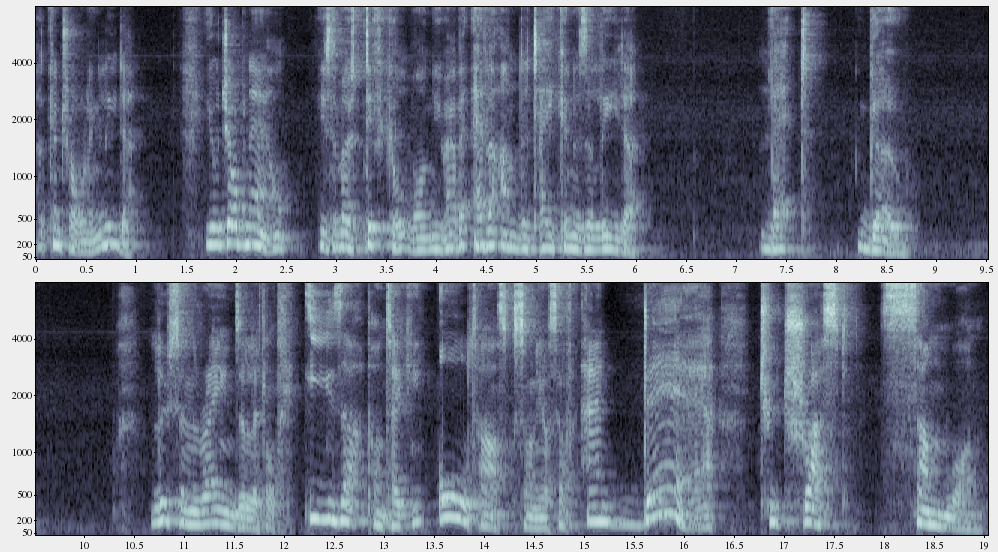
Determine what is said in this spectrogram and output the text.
a controlling leader. Your job now is the most difficult one you have ever undertaken as a leader. Let go. Loosen the reins a little, ease up on taking all tasks on yourself, and dare to trust someone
